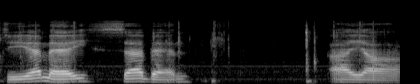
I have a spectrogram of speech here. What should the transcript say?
GMA 7 ay uh,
